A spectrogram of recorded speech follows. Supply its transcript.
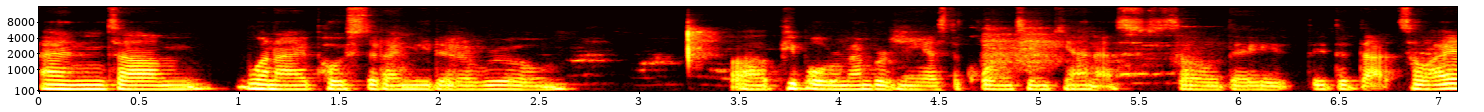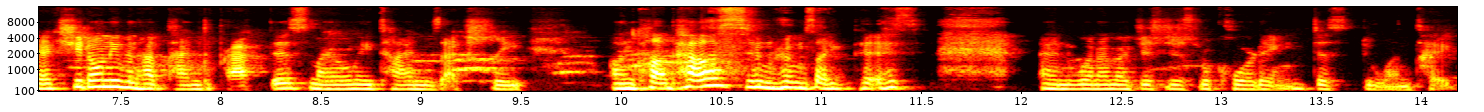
And um, when I posted I needed a room, uh, people remembered me as the quarantine pianist, so they they did that. So I actually don't even have time to practice. My only time is actually on Clubhouse in rooms like this, and when I'm just just recording, just do one take.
